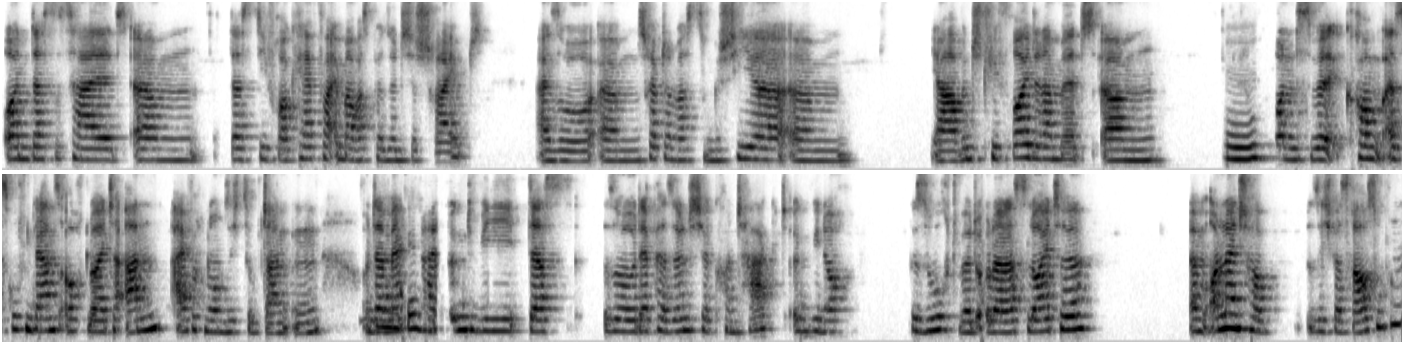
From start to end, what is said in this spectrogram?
Und das ist halt, ähm, dass die Frau Käfer immer was Persönliches schreibt. Also ähm, schreibt dann was zum Geschirr, ähm, ja, wünscht viel Freude damit. Ähm, mhm. Und es, will, komm, es rufen ganz oft Leute an, einfach nur um sich zu bedanken. Und da okay. merkt man halt irgendwie, dass so der persönliche Kontakt irgendwie noch gesucht wird oder dass Leute im Online-Shop sich was raussuchen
